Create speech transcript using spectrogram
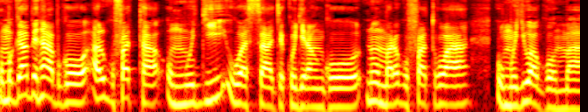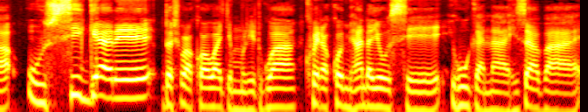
Umugambi ntabwo ari ugufata umujyi wa sake kugira ngo numara gufatwa umujyi wa goma usigare. Udashobora kuba wagemurirwa kubera ko imihanda yose iwugana izaba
